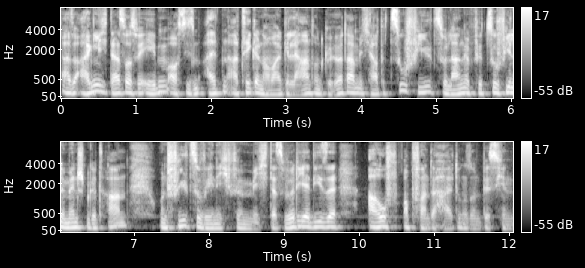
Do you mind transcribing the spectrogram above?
Also eigentlich das, was wir eben aus diesem alten Artikel nochmal gelernt und gehört haben. Ich habe zu viel, zu lange für zu viele Menschen getan und viel zu wenig für mich. Das würde ja diese aufopfernde Haltung so ein bisschen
